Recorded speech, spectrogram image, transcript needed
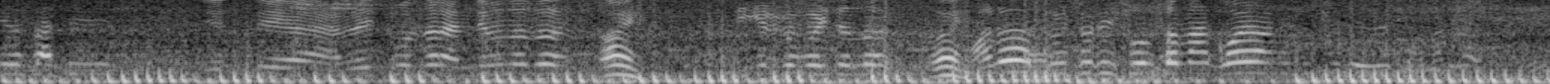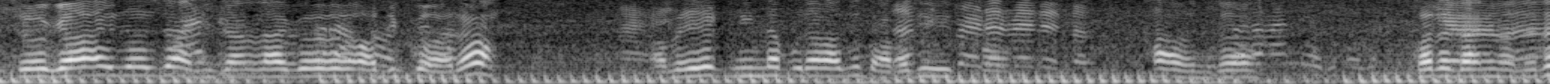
यस्तै हाम्रो स्पोन्सर हानिदिनु न त है टिकटको पैसा त है स्पोन्सरमा गयो सो गाइज अहिले चाहिँ हामी जानु लाग्यो अदिपको घर अब एक निन्दा पुरा गर्छु त्यहाँपछि थाहा हुन्छ। कता जाने भन्ने त?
